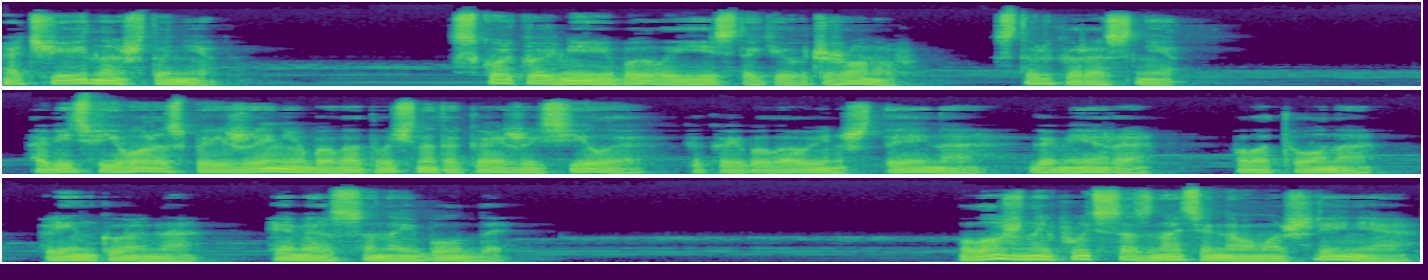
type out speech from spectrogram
Очевидно, что нет. Сколько в мире было и есть таких Джонов, столько раз нет. А ведь в его распоряжении была точно такая же сила, какая была у Эйнштейна, Гомера, Платона, Линкольна, Эмерсона и Будды. Ложный путь сознательного мышления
